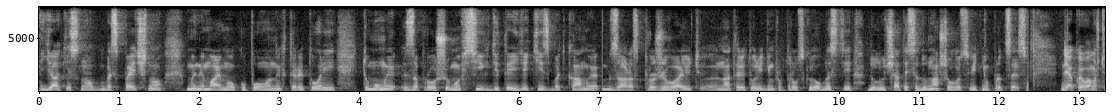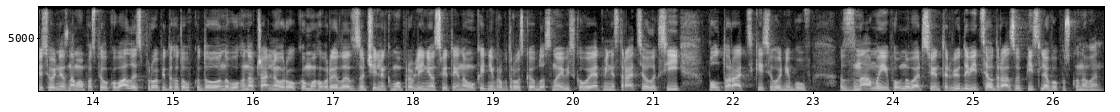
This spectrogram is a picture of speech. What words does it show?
якісно, безпечно. Ми не маємо окупованих територій, тому ми запрошуємо всіх дітей, які з батьками зараз проживають е, на території Дніпропетровської області, долучатися до нашого освітнього процесу. Дякую вам, що сьогодні з нами поспілкувались. Про підготовку до нового навчального року ми говорили з очільником управління освіти і науки Дніпропетровської обласної військової адміністрації Олексій Полторацький. Сьогодні був з нами. І повну версію інтерв'ю дивіться одразу після випуску новин.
